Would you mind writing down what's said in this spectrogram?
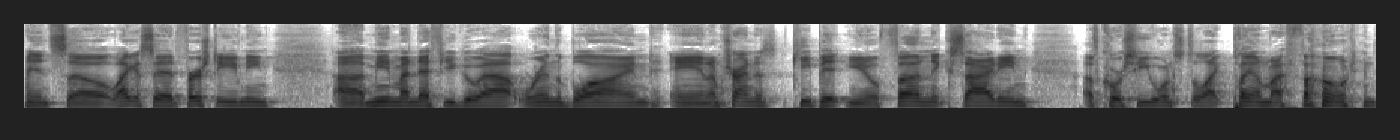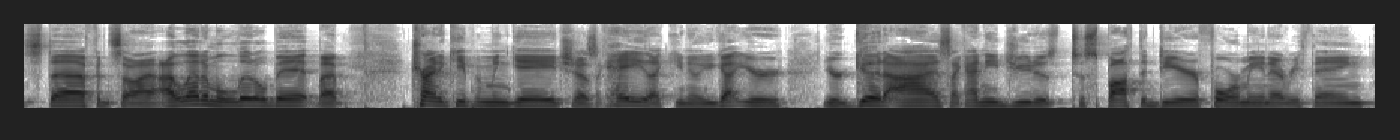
And so, like I said, first evening, uh, me and my nephew go out. We're in the blind, and I'm trying to keep it, you know, fun, exciting. of course, he wants to like play on my phone and stuff. And so I, I let him a little bit, but trying to keep him engaged. I was like, hey, like, you know, you got your, your good eyes. Like, I need you to, to spot the deer for me and everything.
